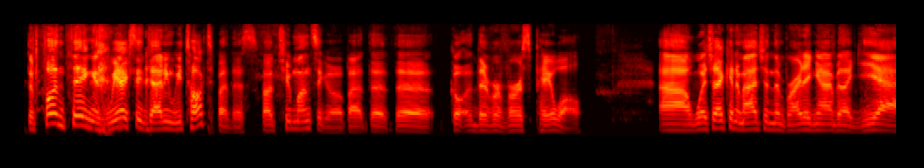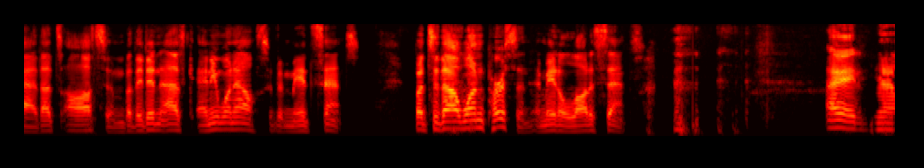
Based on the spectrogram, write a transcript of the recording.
The fun thing is, we actually, Danny, we talked about this about two months ago about the the go- the reverse paywall, uh, which I can imagine them writing out and be like, "Yeah, that's awesome," but they didn't ask anyone else if it made sense. But to that one person, it made a lot of sense. I mean, Yeah.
